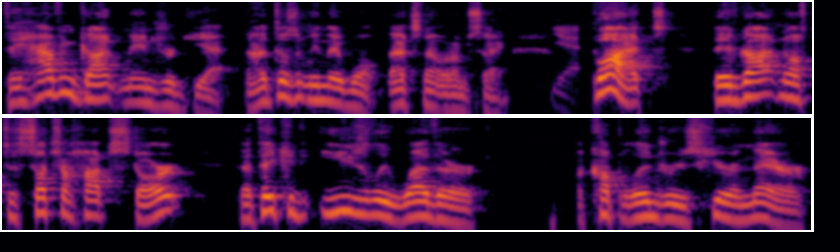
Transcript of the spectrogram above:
they haven't gotten injured yet. Now, that doesn't mean they won't. That's not what I'm saying. Yeah. But they've gotten off to such a hot start that they could easily weather a couple injuries here and there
